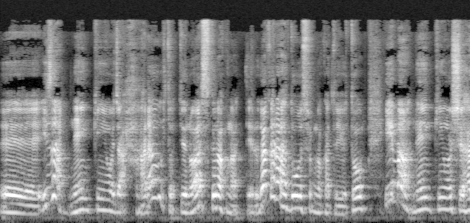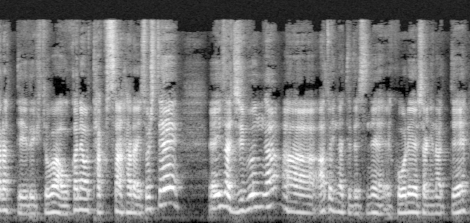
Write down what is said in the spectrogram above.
えー、いざ年金をじゃあ払う人っていうのは少なくなっている。だからどうするのかというと、今年金を支払っている人はお金をたくさん払い、そしていざ自分が後になってですね、高齢者になって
